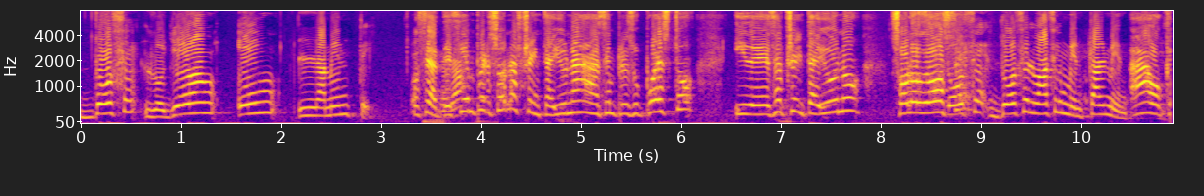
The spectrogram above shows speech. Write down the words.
12 lo llevan en la mente. O sea, de 100 personas, 31 hacen presupuesto y de esas 31, solo 12. 12, 12 lo hacen mentalmente. Ah, ok.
